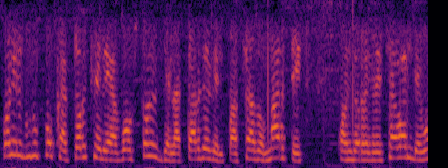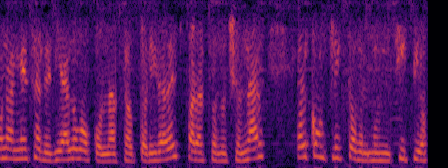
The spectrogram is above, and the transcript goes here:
por el grupo 14 de agosto desde la tarde del pasado martes, cuando regresaban de una mesa de diálogo con las autoridades para solucionar el conflicto del municipio.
